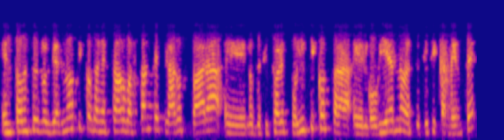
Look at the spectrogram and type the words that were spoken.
Entonces, los diagnósticos han estado bastante claros para eh, los decisores políticos, para el gobierno específicamente.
